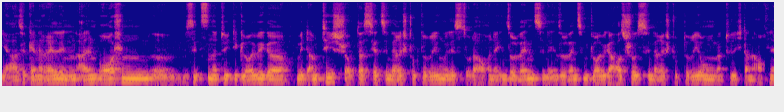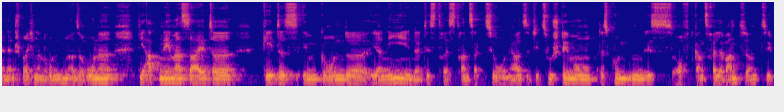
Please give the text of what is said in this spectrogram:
Ja, also generell in allen Branchen äh, sitzen natürlich die Gläubiger mit am Tisch, ob das jetzt in der Restrukturierung ist oder auch in der Insolvenz, in der Insolvenz im Gläubigerausschuss, in der Restrukturierung natürlich dann auch in den entsprechenden Runden. Also ohne die Abnehmerseite geht es im Grunde ja nie in der Distress-Transaktion. Ja, also die Zustimmung des Kunden ist oft ganz relevant und sie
